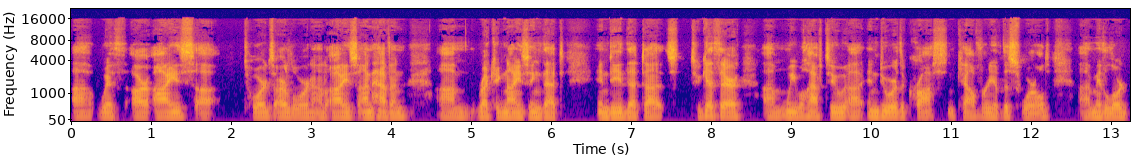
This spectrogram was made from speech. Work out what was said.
uh, with our eyes uh, towards our Lord and eyes on heaven, um, recognizing that indeed that uh, to get there um, we will have to uh, endure the cross and Calvary of this world. Uh, may the Lord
